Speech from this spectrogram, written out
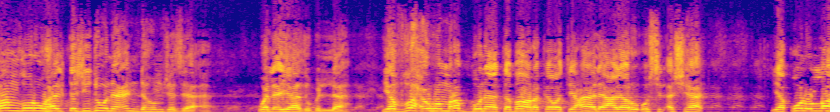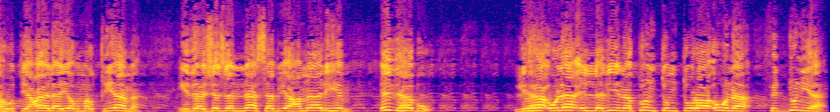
فانظروا هل تجدون عندهم جزاء. والعياذ بالله. يفضحهم ربنا تبارك وتعالى على رؤوس الأشهاد. يقول الله تعالى يوم القيامة إذا جزى الناس بأعمالهم اذهبوا لهؤلاء الذين كنتم تراؤون في الدنيا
